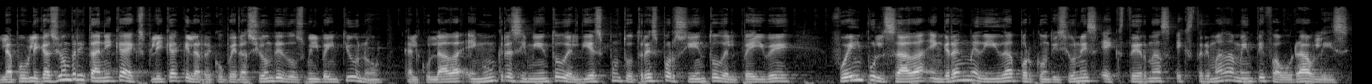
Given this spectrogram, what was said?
La publicación británica explica que la recuperación de 2021, calculada en un crecimiento del 10.3% del PIB, fue impulsada en gran medida por condiciones externas extremadamente favorables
